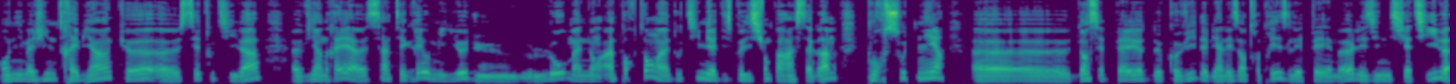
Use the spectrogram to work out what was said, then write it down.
on imagine très bien que cet outil-là viendrait s'intégrer au milieu du lot maintenant important hein, d'outils mis à disposition par Instagram pour soutenir dans cette période de Covid eh bien, les entreprises, les PME, les initiatives.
